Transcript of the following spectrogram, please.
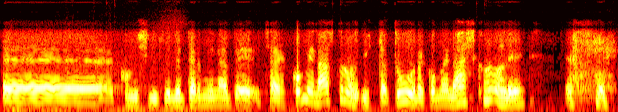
eh, come si dice, determinate, cioè come nascono le dittature, come nascono le, eh,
